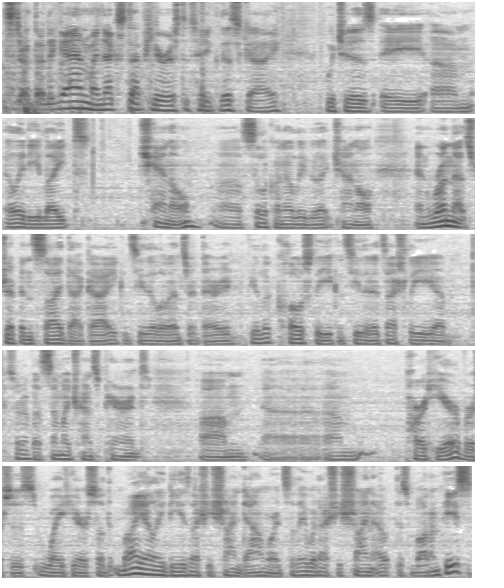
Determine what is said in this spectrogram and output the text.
start that again. My next step here is to take this guy, which is a um, LED light channel, uh, silicone LED light channel, and run that strip inside that guy. You can see the little insert there. If you look closely, you can see that it's actually uh, sort of a semi-transparent um, uh, um, part here versus white here. So my LEDs actually shine downward, so they would actually shine out this bottom piece,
